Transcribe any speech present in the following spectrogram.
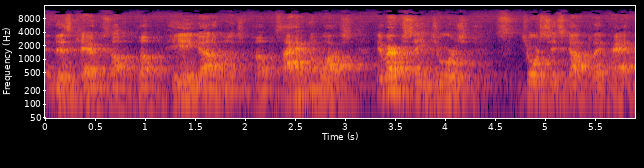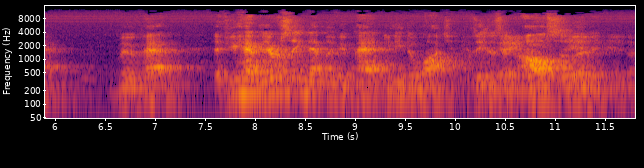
And this cabinet's not a puppet. He ain't got a bunch of puppets. I haven't watched, you ever seen George, George C. Scott play Patton? Movie Patton? If you have never seen that movie Patton, you need to watch it because it is an awesome movie. And uh,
